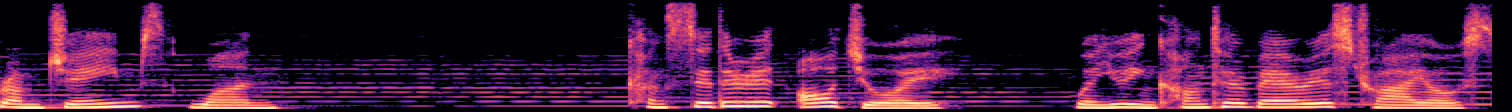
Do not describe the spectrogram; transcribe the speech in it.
From James 1 Consider it all joy when you encounter various trials,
